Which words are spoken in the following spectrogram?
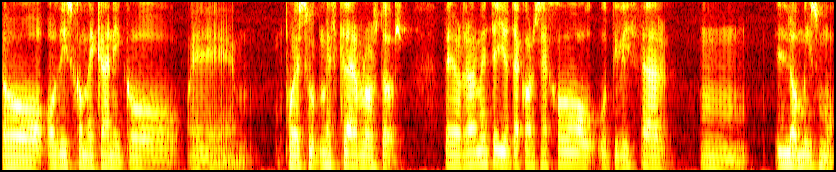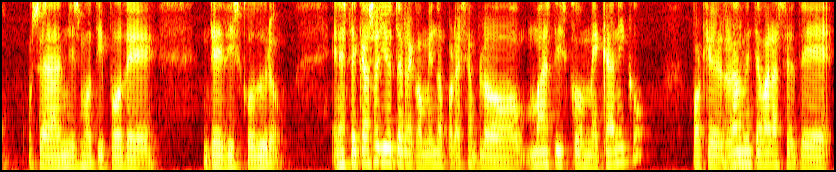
o, disco mecánico, eh, puedes mezclar los dos, pero realmente yo te aconsejo utilizar mm, lo mismo, o sea, el mismo tipo de disco duro. En este caso yo te recomiendo, por ejemplo, más disco mecánico, porque realmente van a ser de,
